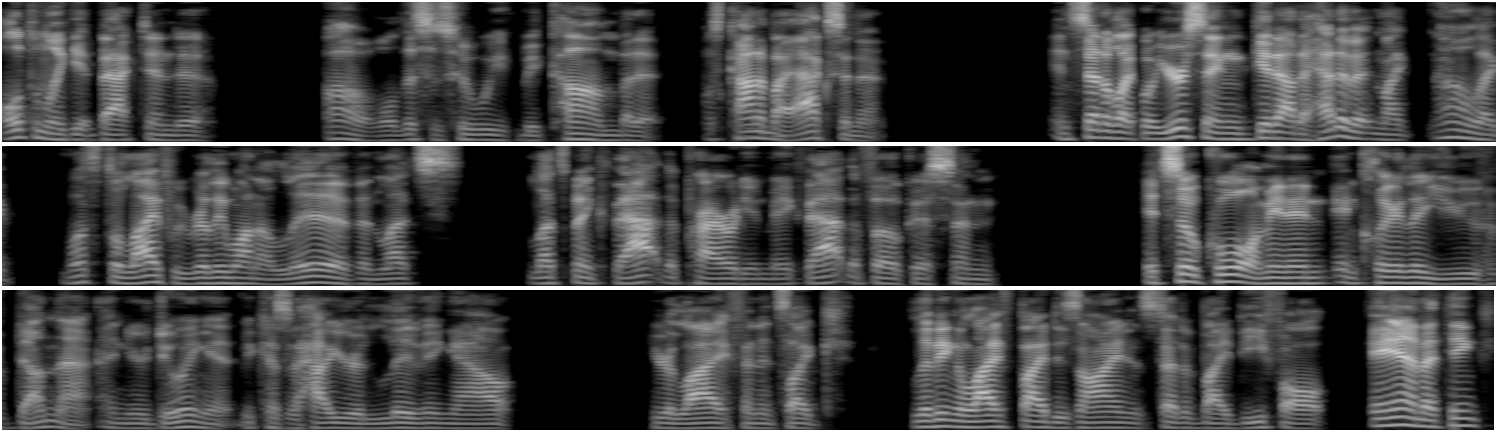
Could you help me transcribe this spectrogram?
ultimately get backed into, oh, well, this is who we've become. But it was kind of by accident. Instead of like what you're saying, get out ahead of it and like, no, like, what's the life we really want to live? And let's let's make that the priority and make that the focus. And it's so cool. I mean, and, and clearly you have done that and you're doing it because of how you're living out your life. And it's like living a life by design instead of by default. And I think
